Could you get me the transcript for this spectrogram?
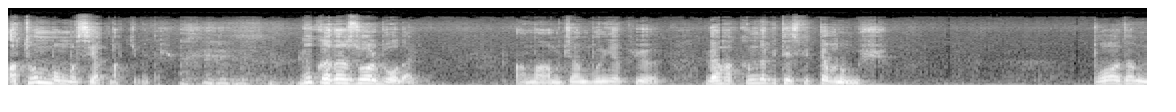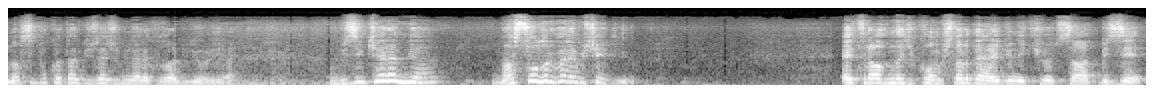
atom bombası yapmak gibidir. Bu kadar zor bir olay. Ama amcam bunu yapıyor ve hakkında bir tespitte bulunmuş. Bu adam nasıl bu kadar güzel cümleler kurabiliyor ya? Bu bizim Kerem ya. Nasıl olur böyle bir şey diyor. Etrafındaki komşuları da her gün 2-3 saat bizi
